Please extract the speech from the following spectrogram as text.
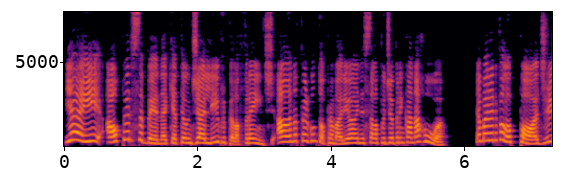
E aí, ao perceber né, que ia ter um dia livre pela frente, a Ana perguntou pra Mariane se ela podia brincar na rua. E a Mariane falou: pode,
